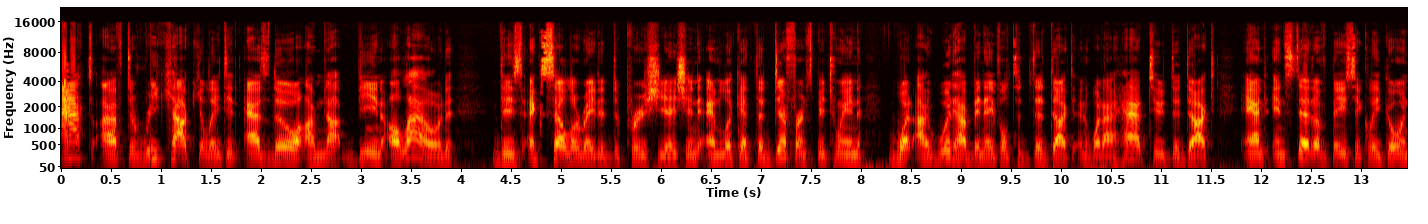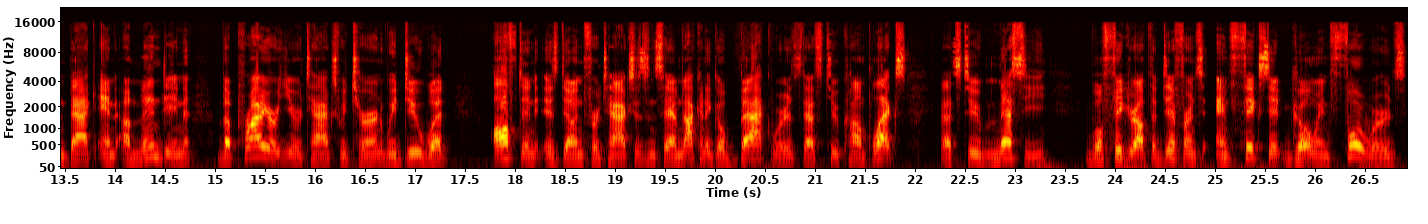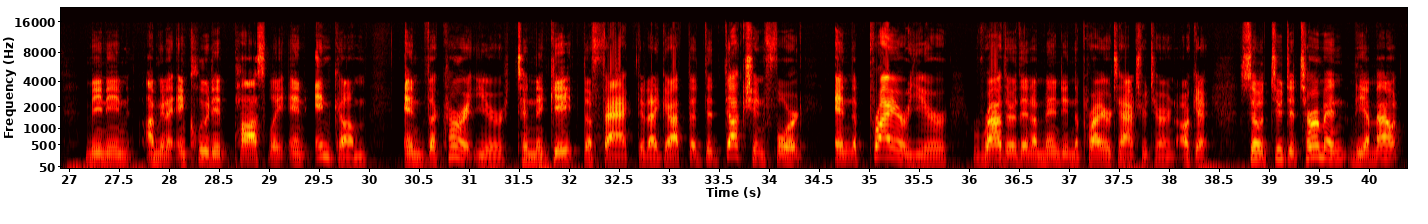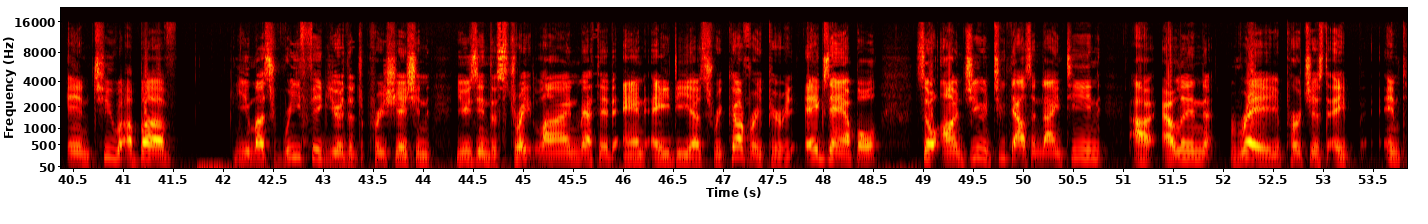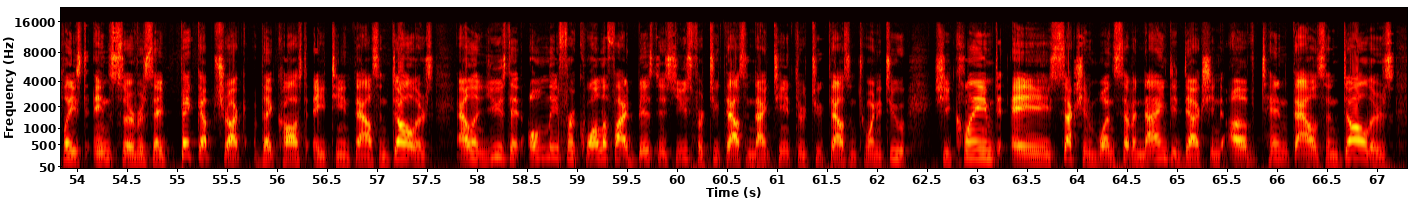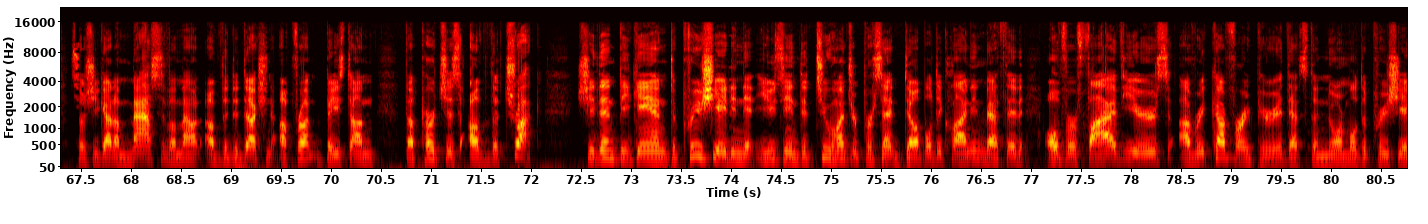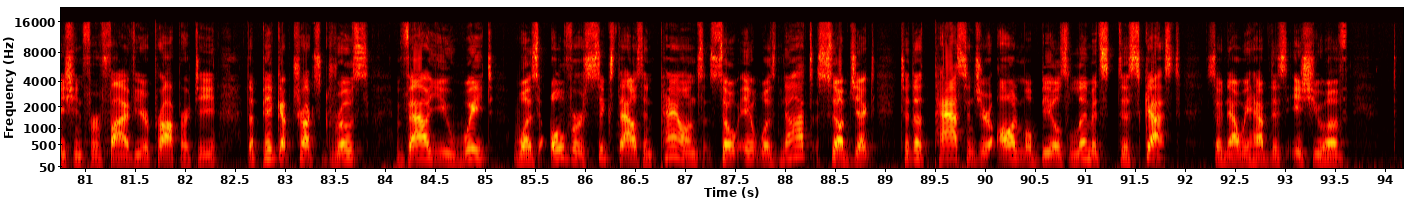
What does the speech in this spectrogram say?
act, I have to recalculate it as though I'm not being allowed this accelerated depreciation and look at the difference between what I would have been able to deduct and what I had to deduct. And instead of basically going back and amending the prior year tax return, we do what often is done for taxes and say, I'm not going to go backwards. That's too complex. That's too messy. We'll figure out the difference and fix it going forwards, meaning I'm going to include it possibly in income in the current year to negate the fact that I got the deduction for it in the prior year rather than amending the prior tax return. Okay, so to determine the amount in two above, you must refigure the depreciation using the straight line method and ADS recovery period. Example, so on June 2019, uh, Ellen Ray purchased a and placed in service a pickup truck that cost $18,000. Ellen used it only for qualified business use for 2019 through 2022. She claimed a Section 179 deduction of $10,000, so she got a massive amount of the deduction upfront based on the purchase of the truck. She then began depreciating it using the 200% double declining method over five years a recovery period. That's the normal depreciation for five year property. The pickup truck's gross value weight was over 6,000 pounds, so it was not subject to the passenger automobiles limits discussed. So now we have this issue of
